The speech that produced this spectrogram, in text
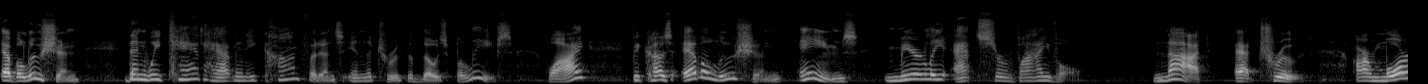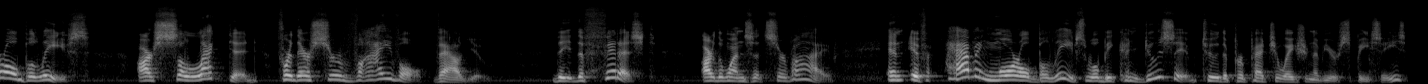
evolution, then we can't have any confidence in the truth of those beliefs. Why? Because evolution aims merely at survival, not at truth. Our moral beliefs are selected for their survival value the, the fittest are the ones that survive. And if having moral beliefs will be conducive to the perpetuation of your species,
